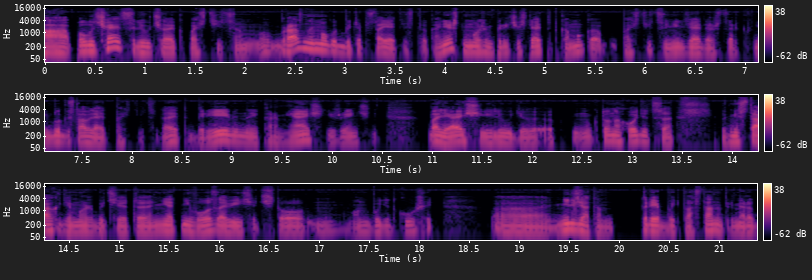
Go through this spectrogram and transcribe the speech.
А получается ли у человека поститься? Разные могут быть обстоятельства. Конечно, можем перечислять тут, кому поститься нельзя, даже церковь не благословляет поститься. Да? Это беременные, кормящие женщины, болящие люди, э, ну, кто находится в местах, где, может быть, это не от него зависит, что он будет кушать. А, нельзя там требовать поста, например, от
